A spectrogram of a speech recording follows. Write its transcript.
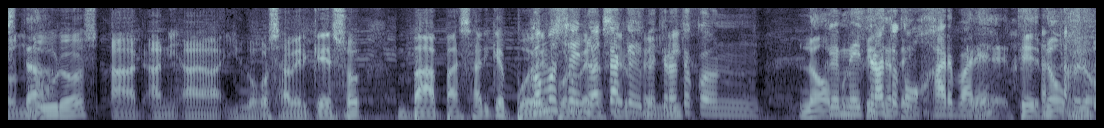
son duros a- a- a- y luego saber que eso va a pasar y que puedes ¿Cómo se a nota ser que me trato con No, que pues me trato con Harvard, eh? eh, te- no, pero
